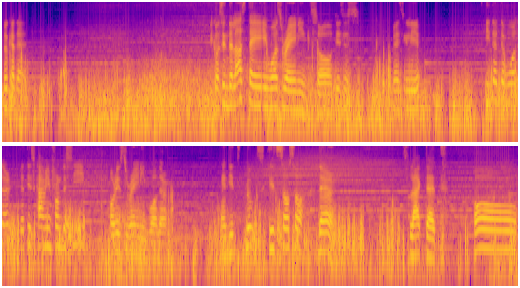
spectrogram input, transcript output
Look at that. Because in the last day it was raining, so this is basically either the water that is coming from the sea or it's raining water. And it looks it's also there. It's like that all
